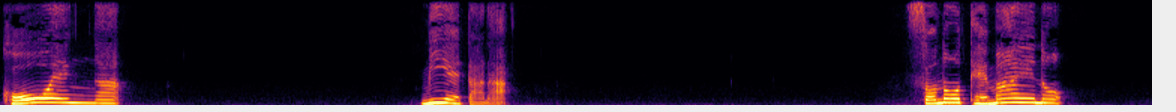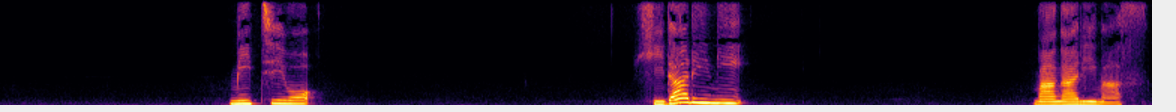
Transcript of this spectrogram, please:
公園が見えたら、その手前の道を左に曲がります。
